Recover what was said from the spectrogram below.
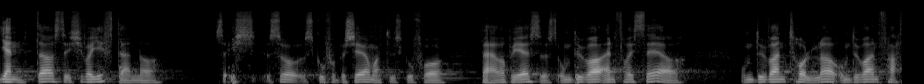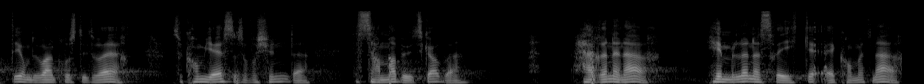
jente som ikke var gift ennå, som skulle få beskjed om at du skulle få bære på Jesus, om du var en fariseer, om du var en toller, om du var en fattig, om du var en prostituert, så kom Jesus og forkynte det samme budskapet. Herren er nær. Himlenes rike er kommet nær.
